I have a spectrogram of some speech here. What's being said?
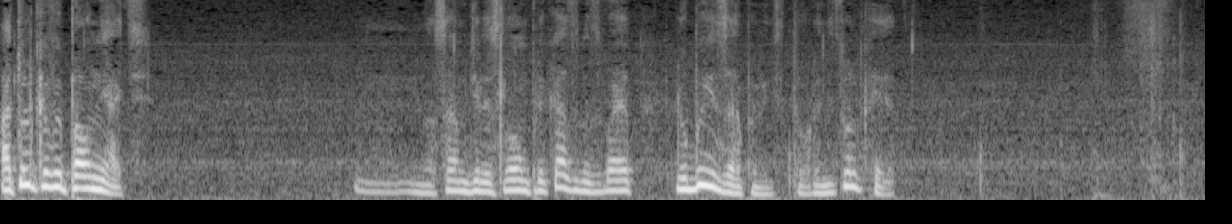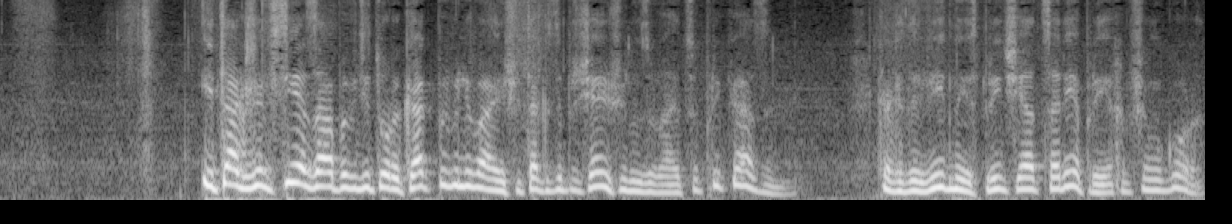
а только выполнять. На самом деле словом приказы называют любые заповеди Торы, не только это. И также все заповеди Торы, как повелевающие, так и запрещающие, называются приказами. Как это видно из притчи о царе, приехавшем в город.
